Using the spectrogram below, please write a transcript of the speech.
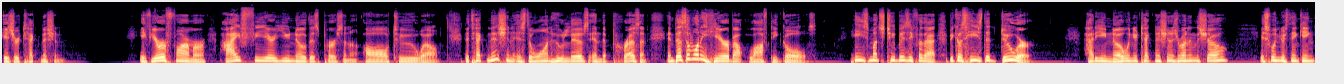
is your technician. If you're a farmer, I fear you know this person all too well. The technician is the one who lives in the present and doesn't want to hear about lofty goals. He's much too busy for that because he's the doer. How do you know when your technician is running the show? It's when you're thinking,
